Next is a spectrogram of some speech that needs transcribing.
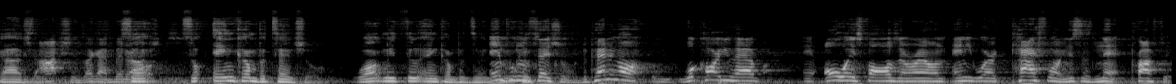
Gotcha. It's options. I got better so, options. So income potential Walk me through income potential. Income potential. Depending on what car you have, it always falls around anywhere cash flowing. This is net profit.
